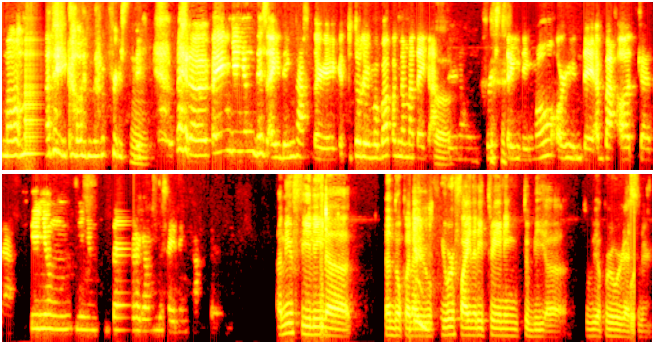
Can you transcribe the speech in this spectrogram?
mamamatay ka on the first day. Mm. Pero parang yun yung deciding factor eh. Tutuloy mo ba pag namatay ka after uh. ng first training mo or hindi? Ah, back out ka na. Yun yung, yun yung talagang deciding factor. Ano yung feeling na nandun ka na, you, you were finally training to be a to be a pro wrestler?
